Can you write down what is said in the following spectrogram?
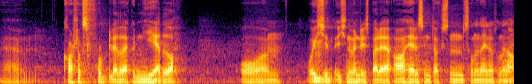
eh, hva slags fordeler det kan gi det. da. Og, og ikke, ikke nødvendigvis bare ah, her er syntaksen, sånn er den og sånn er Ja.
